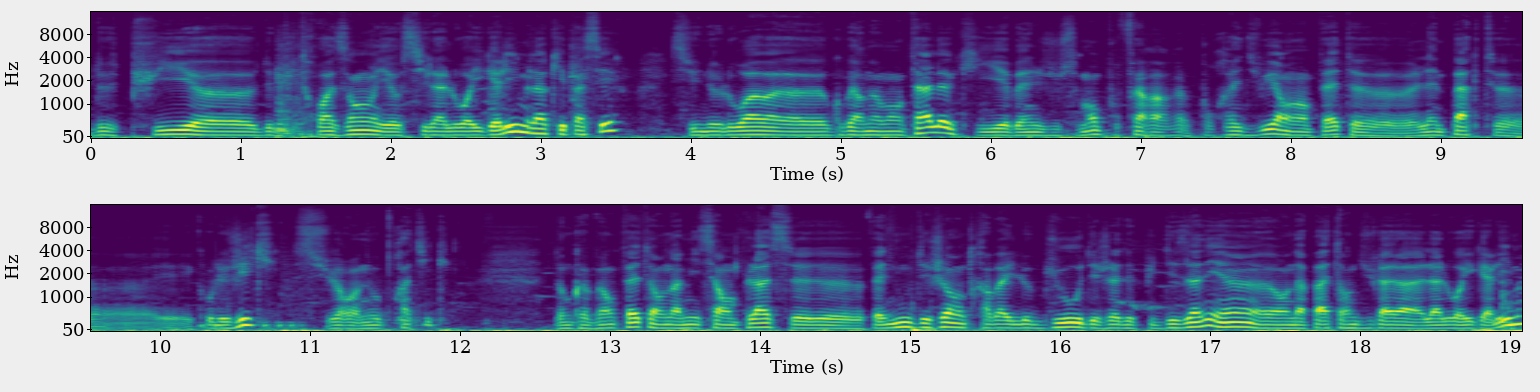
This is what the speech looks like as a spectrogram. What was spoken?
depuis, depuis trois ans, il y a aussi la loi Egalim là, qui est passée. C'est une loi gouvernementale qui est ben, justement pour, faire, pour réduire en fait l'impact écologique sur nos pratiques. Donc euh, ben, en fait, on a mis ça en place. euh, enfin, nous déjà, on travaille le bio déjà depuis des années. hein, on n'a pas attendu la, loi Egalim.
